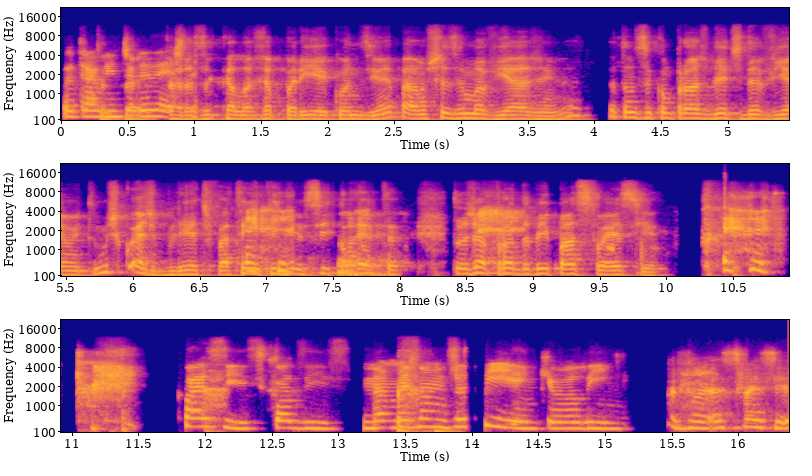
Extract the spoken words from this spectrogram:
outra aventura desta. Eras aquela rapariga quando diziam, pá, vamos fazer uma viagem, estamos a comprar os bilhetes de avião e tu, mas quais bilhetes? Pá, tenho aqui a bicicleta, estou já pronta para ir para a Suécia. quase isso, quase isso. Não, mas não me desafiem que eu alinho. A Suécia.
